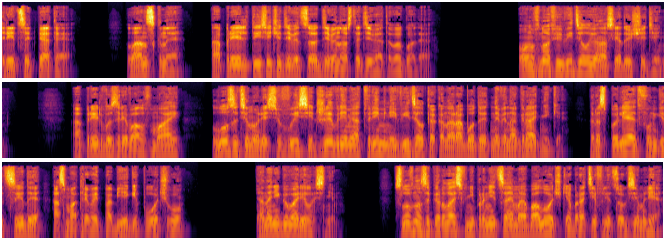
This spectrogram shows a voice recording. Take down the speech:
35. -е. Ланскне. Апрель 1999 года. Он вновь увидел ее на следующий день. Апрель вызревал в май, лозы тянулись ввысь, и Джей время от времени видел, как она работает на винограднике, распыляет фунгициды, осматривает побеги, почву. Она не говорила с ним. Словно заперлась в непроницаемой оболочке, обратив лицо к земле.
